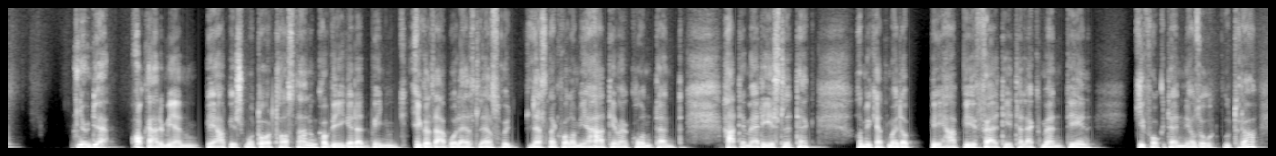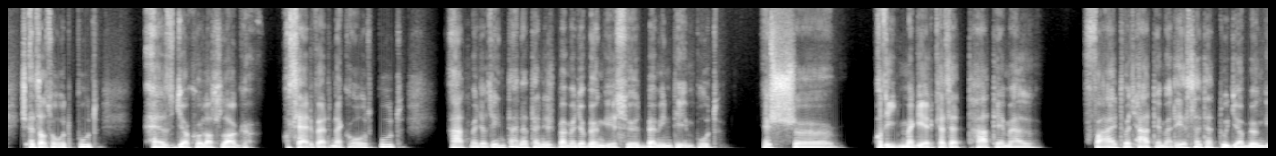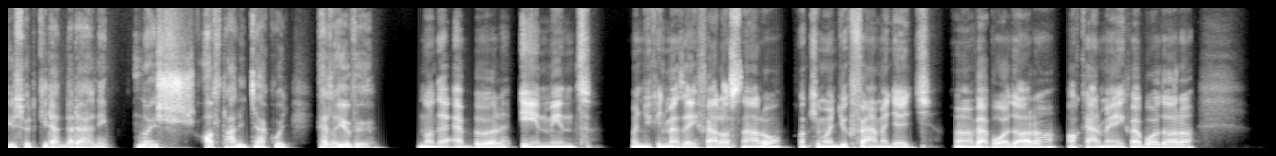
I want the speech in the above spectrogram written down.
Ugye akármilyen PHP-s motort használunk, a végeredmény igazából ez lesz, hogy lesznek valamilyen HTML content, HTML részletek, amiket majd a PHP feltételek mentén ki fog tenni az outputra, és ez az output, ez gyakorlatilag a szervernek output, átmegy az interneten, és bemegy a böngésződbe, mint input. És az így megérkezett HTML fájlt, vagy HTML részletet tudja a böngészőt kirenderelni. Na és azt állítják, hogy ez a jövő. Na de ebből én, mint mondjuk egy mezei felhasználó, aki mondjuk felmegy egy weboldalra, akármelyik weboldalra,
